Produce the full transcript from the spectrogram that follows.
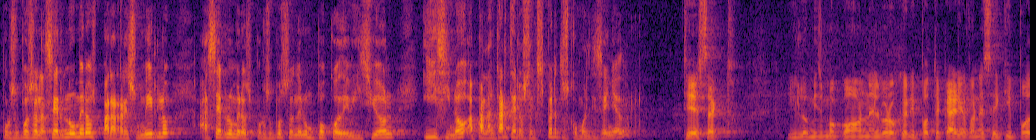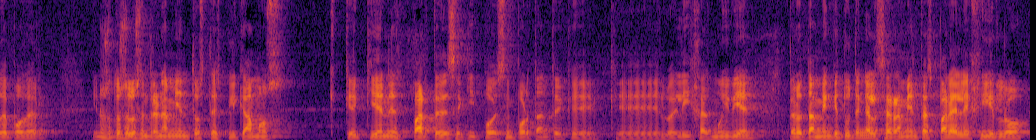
por supuesto, en hacer números, para resumirlo, hacer números, por supuesto, tener un poco de visión y, si no, apalancarte a los expertos como el diseñador. Sí, exacto. Y lo mismo con el broker hipotecario, con ese equipo de poder. Y nosotros en los entrenamientos te explicamos que quién es parte de ese equipo, es importante que, lo elijas muy bien, pero también que tú tengas las herramientas para elegirlo,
